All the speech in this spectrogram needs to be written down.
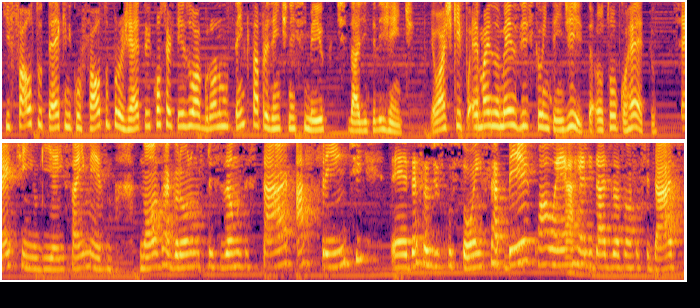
que falta o técnico, falta o projeto e com certeza o agrônomo tem que estar tá presente nesse meio de cidade inteligente. Eu acho que é mais ou menos isso que eu entendi. Eu estou correto? Certinho, Gui, é isso aí mesmo. Nós, agrônomos, precisamos estar à frente é, dessas discussões, saber qual é a realidade das nossas cidades,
